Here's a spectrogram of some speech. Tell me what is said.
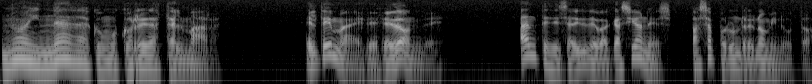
No hay nada como correr hasta el mar. El tema es desde dónde. Antes de salir de vacaciones, pasa por un Renault Minuto.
